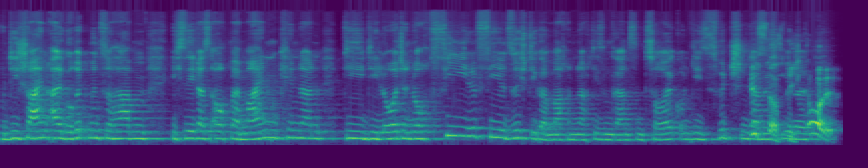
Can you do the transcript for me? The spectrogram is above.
und die scheinen Algorithmen zu haben. Ich sehe das auch bei meinen Kindern, die die Leute noch viel, viel süchtiger machen nach diesem ganzen Zeug und die switchen dann durch ihre, toll?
